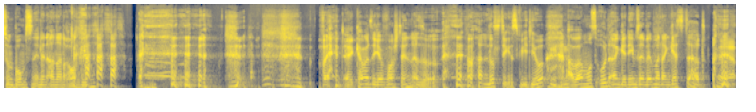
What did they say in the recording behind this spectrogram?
zum Bumsen in den anderen Raum gehen. Weil da kann man sich ja vorstellen, also war ein lustiges Video, Mhm. aber muss unangenehm sein, wenn man dann Gäste hat. Ja,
